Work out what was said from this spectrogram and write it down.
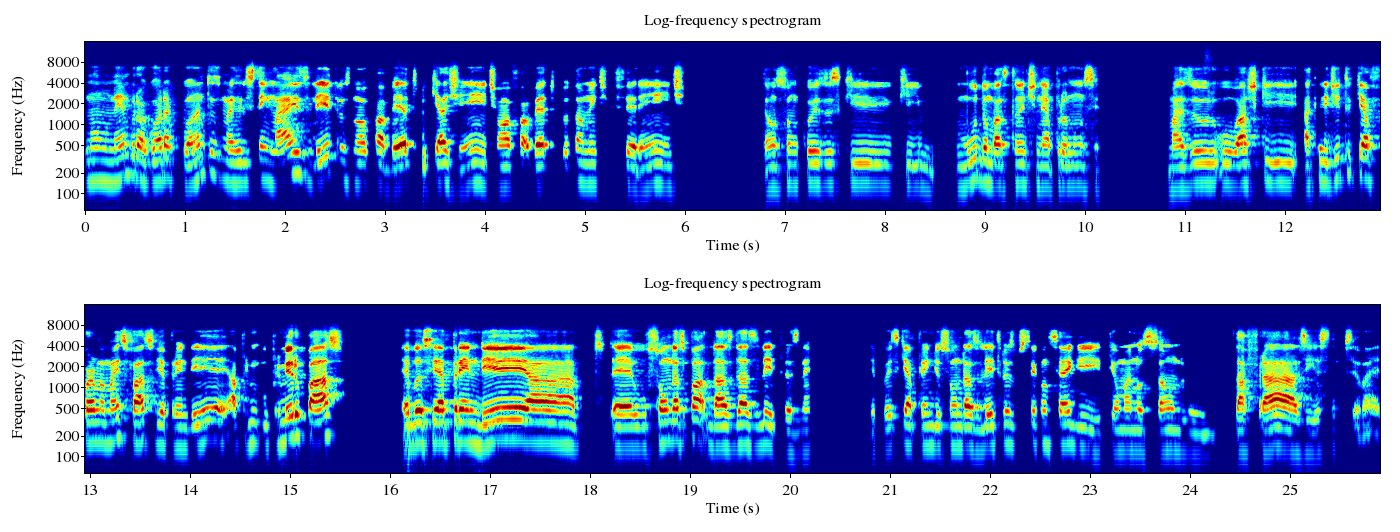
não lembro agora quantas, mas eles têm mais letras no alfabeto do que a gente, é um alfabeto totalmente diferente. Então são coisas que, que mudam bastante né, a pronúncia. Mas eu, eu acho que acredito que a forma mais fácil de aprender, a, o primeiro passo é você aprender a, é, o som das, das, das letras, né? Depois que aprende o som das letras, você consegue ter uma noção do, da frase, e assim você vai.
